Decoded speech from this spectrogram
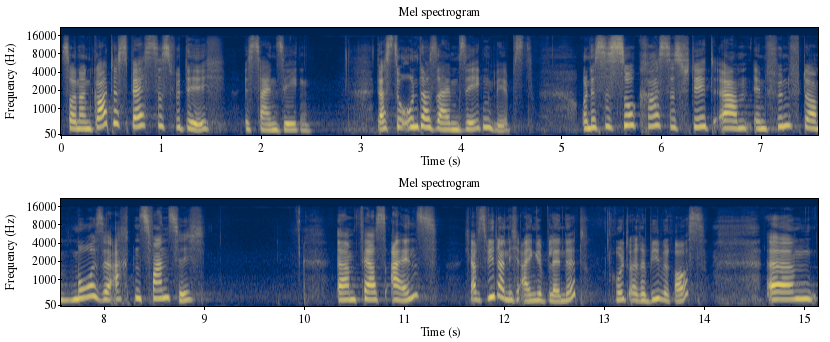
sondern Gottes Bestes für dich ist sein Segen. Dass du unter seinem Segen lebst. Und es ist so krass, es steht ähm, in 5. Mose 28, ähm, Vers 1. Ich habe es wieder nicht eingeblendet. Holt eure Bibel raus. Ähm,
